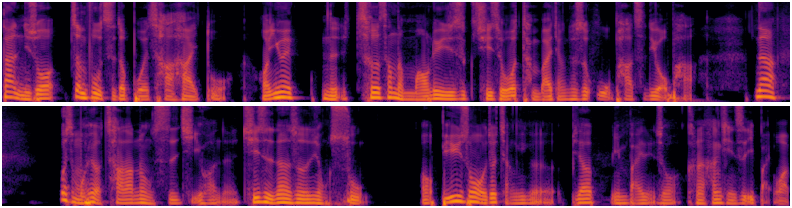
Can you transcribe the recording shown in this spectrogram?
但你说正负值都不会差太多哦，因为那车上的毛利率是其实我坦白讲就是五帕至六帕。那为什么会有差到那种十几万呢？其实那时候是用数哦，比如说我就讲一个比较明白一点，说可能行情是一百万，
